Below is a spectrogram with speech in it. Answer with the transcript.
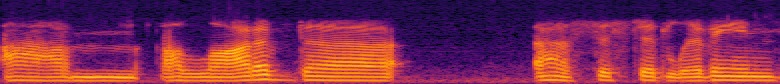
Um, a lot of the assisted livings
